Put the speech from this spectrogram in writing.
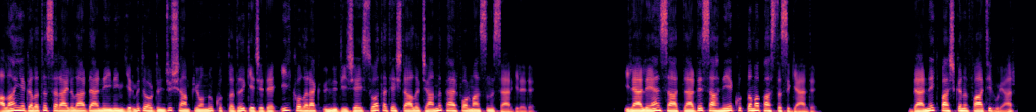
Alanya Galatasaraylılar Derneği'nin 24. şampiyonluğu kutladığı gecede ilk olarak ünlü DJ Suat Ateşdağlı canlı performansını sergiledi. İlerleyen saatlerde sahneye kutlama pastası geldi. Dernek Başkanı Fatih Uyar,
